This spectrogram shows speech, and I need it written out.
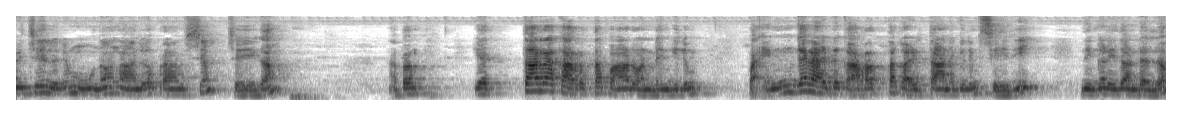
ആഴ്ചയിൽ ഒരു മൂന്നോ നാലോ പ്രാവശ്യം ചെയ്യുക. അപ്പം എത്ര കറുത്ത പാടുണ്ടെങ്കിലും ഭയങ്കരമായിട്ട് കറുത്ത കഴുത്താണെങ്കിലും ശരി. നിങ്ങൾ ഇതുണ്ടല്ലോ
